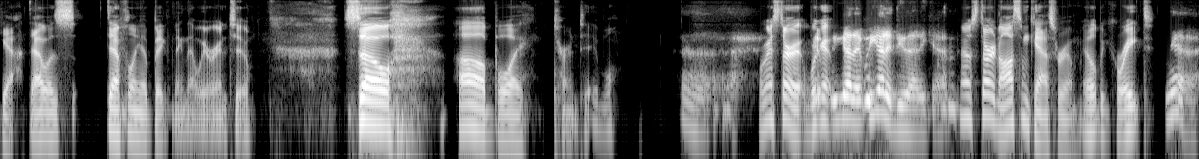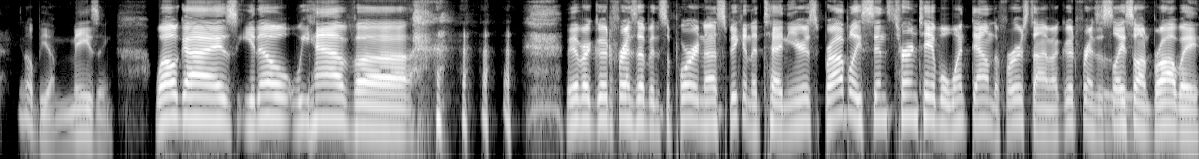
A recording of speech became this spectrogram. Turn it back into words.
Yeah, that was definitely a big thing that we were into. So, oh boy, turntable. Uh, We're going to start we're we going got to we got to do that again. Gonna start an awesome cast room. It'll be great. Yeah. It'll be amazing. Well, guys, you know, we have uh we have our good friends that have been supporting us. Speaking of 10 years, probably since Turntable went down the first time, our good friends at Slice on Broadway,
